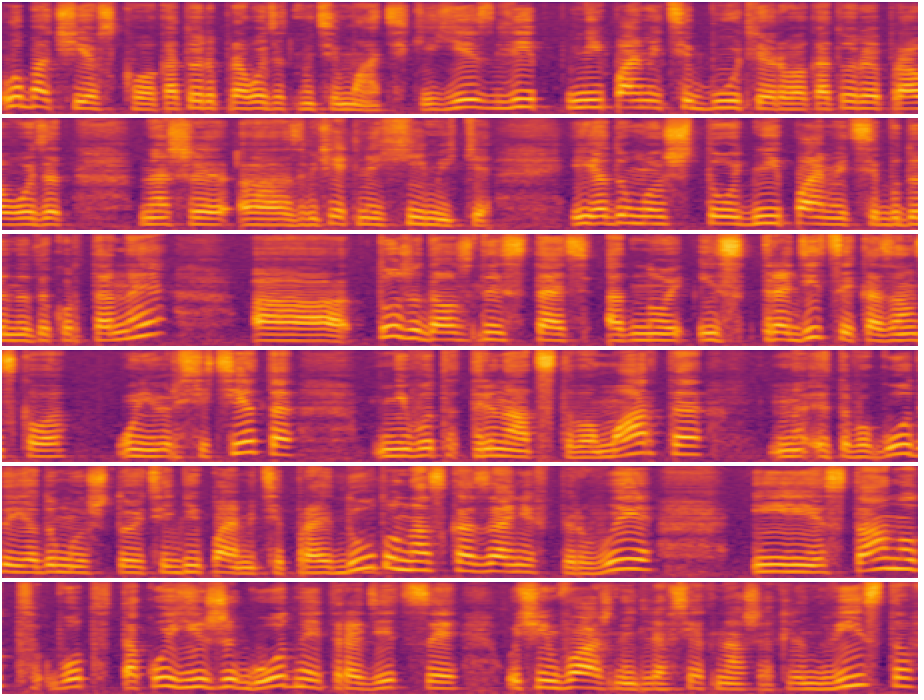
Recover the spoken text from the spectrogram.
Лобачевского, которые проводят математики, есть дни памяти Бутлерова, которые проводят наши а, замечательные химики. И я думаю, что дни памяти Будена де Куртане а, тоже должны стать одной из традиций Казанского университета. И вот 13 марта этого года. Я думаю, что эти дни памяти пройдут у нас в Казани впервые и станут вот такой ежегодной традицией, очень важной для всех наших лингвистов,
